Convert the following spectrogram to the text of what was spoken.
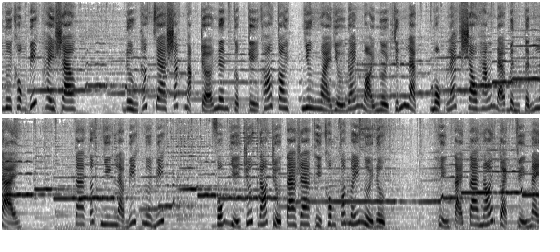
Ngươi không biết hay sao? Đường thất gia sắc mặt trở nên cực kỳ khó coi nhưng ngoài dự đoán mọi người chính là Một lát sau hắn đã bình tĩnh lại. Ta tất nhiên là biết, ngươi biết. Vốn dĩ trước đó trừ ta ra thì không có mấy người được. Hiện tại ta nói toạt chuyện này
